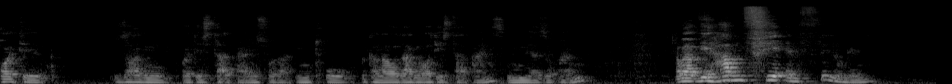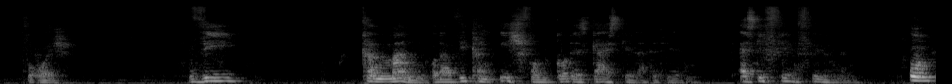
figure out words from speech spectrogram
heute sagen, heute ist Teil 1 oder Intro, wir können auch sagen, heute ist Teil 1, nehmen wir so an. Aber wir haben vier Empfehlungen für euch. Wie kann man oder wie kann ich von Gottes Geist geleitet werden? Es gibt vier Empfehlungen. Und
